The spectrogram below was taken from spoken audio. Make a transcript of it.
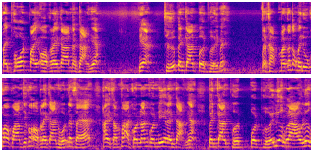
ไปโพสต์ไปออกรายการต่างๆ เนี่ยเนี่ยถือเป็นการเปิดเผยไหมนะครับมันก็ต้องไปดูข้อความที่เขาออกรายการโหนกระแส ให้สัมภาษณ์คนนั้นคนนี้อะไรต่างๆเนี่ยเป็นการเปิดเปิดเผยเรื่องราวเรื่อง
